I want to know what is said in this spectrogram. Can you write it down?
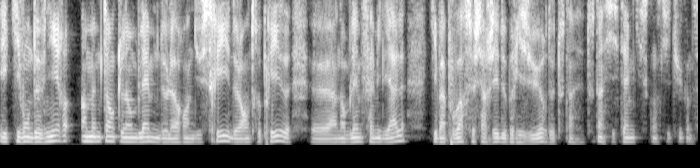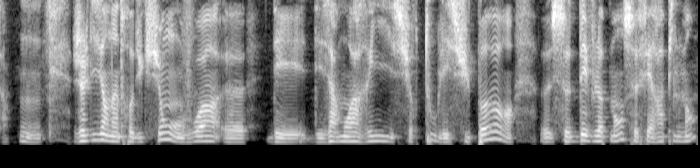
et qui vont devenir en même temps que l'emblème de leur industrie, de leur entreprise, un emblème familial qui va pouvoir se charger de brisures, de tout un, tout un système qui se constitue comme ça. Mmh. Je le disais en introduction, on voit des, des armoiries sur tous les supports, euh, ce développement se fait rapidement?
